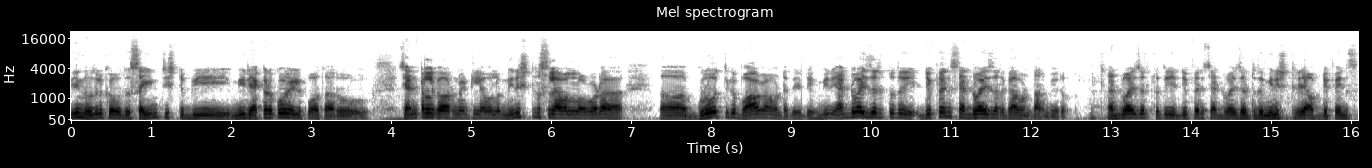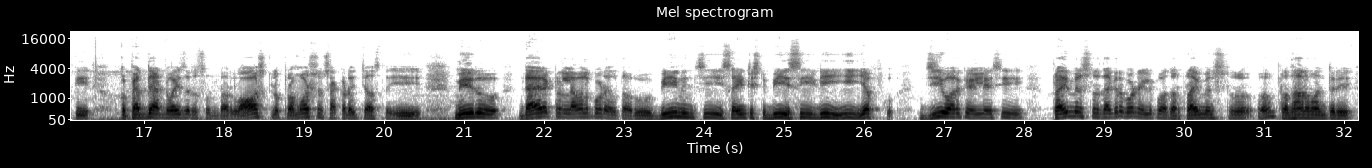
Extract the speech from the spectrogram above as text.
దీన్ని వదులుకోవద్దు. సైంటిస్ట్ బి మీరు ఎక్కడికో వెళ్ళిపోతారు. సెంట్రల్ గవర్నమెంట్ లెవెల్లో మినిస్టర్స్ లెవెల్లో కూడా గ్రోత్కి బాగా ఉంటుంది. డి- మీరు అడ్వైజర్ టు ది డిఫెన్స్ అడ్వైజర్గా ఉంటారు మీరు. Adviser to the defence adviser to the ministry of డిఫెన్స్కి ఒక పెద్ద అడ్వైజర్స్ ఉంటారు. లాస్ట్లో ప్రమోషన్స్ అక్కడ వచ్చేస్తాయి? మీరు డైరెక్టర్ లెవెల్ కూడా వెళ్తారు. బి నుంచి సైంటిస్ట్ బి సిడిఈఎఫ్ జీ వరకు వెళ్ళేసి ప్రైమ్ మినిస్టర్ దగ్గర కూడా వెళ్ళిపోతారు. ప్రైమ్ మినిస్టర్ ప్రధానమంత్రి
